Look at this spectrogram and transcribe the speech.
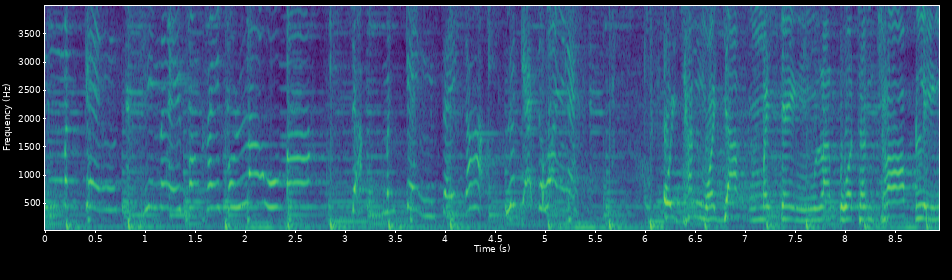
ิงมัน ว่ายักษ์ไม่เก่งละตัวฉันชอบลิง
